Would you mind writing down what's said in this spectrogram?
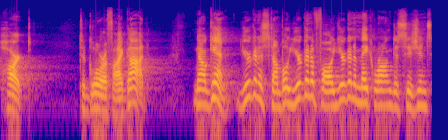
heart to glorify God. Now, again, you're going to stumble, you're going to fall, you're going to make wrong decisions.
